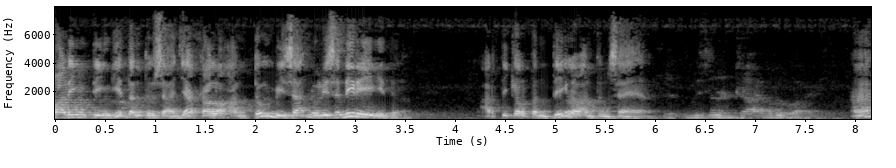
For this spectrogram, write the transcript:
paling tinggi tentu saja kalau antum bisa nulis sendiri gitu. Artikel penting lalu antum share. Hah?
